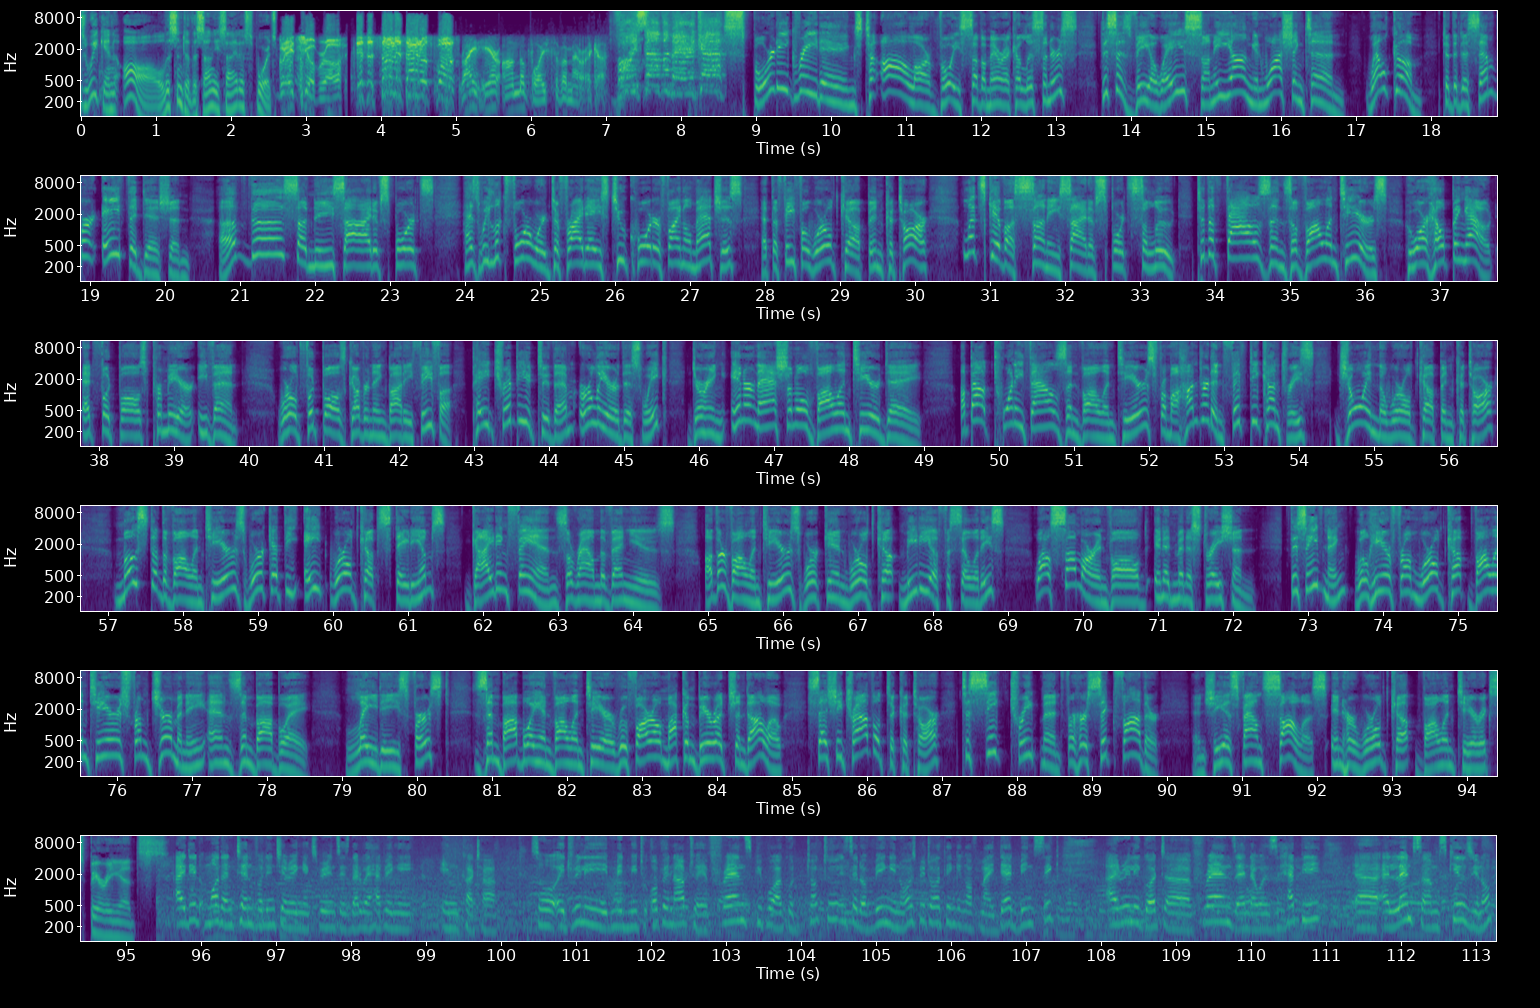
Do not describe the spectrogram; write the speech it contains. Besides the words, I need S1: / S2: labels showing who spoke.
S1: means we can all listen to the sunny side of sports.
S2: Great show, bro. This is Sunny Side of Sports.
S3: Right here on the Voice of America.
S4: Voice of America.
S5: Sporty greetings to all our Voice of America listeners. This is VOA's Sonny Young in Washington. Welcome to the December 8th edition of the sunny side of sports as we look forward to Friday's two quarterfinal matches at the FIFA World Cup in Qatar. Let's give a sunny side of sports salute to the thousands of volunteers who are helping out at football's premier event. World Football's governing body, FIFA, paid tribute to them earlier this week during International Volunteer Day. About 20,000 volunteers from 150 countries join the World Cup in Qatar. Most of the volunteers work at the eight World Cup stadiums, guiding fans around the venues. Other volunteers work in World Cup media facilities, while some are involved in administration. This evening, we'll hear from World Cup volunteers from Germany and Zimbabwe. Ladies first, Zimbabwean volunteer Rufaro Makambira Chindalo says she traveled to Qatar to seek treatment for her sick father, and she has found solace in her World Cup volunteer experience.
S6: I did more than 10 volunteering experiences that were happening in Qatar. So it really made me to open up, to have friends, people I could talk to instead of being in hospital, thinking of my dad being sick. I really got uh, friends and I was happy. Uh, I learned some skills, you know.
